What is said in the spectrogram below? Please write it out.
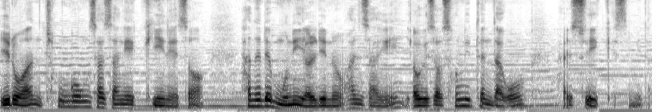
이러한 천공 사상에 기인해서 하늘의 문이 열리는 환상이 여기서 성립된다고 할 수 있겠습니다.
